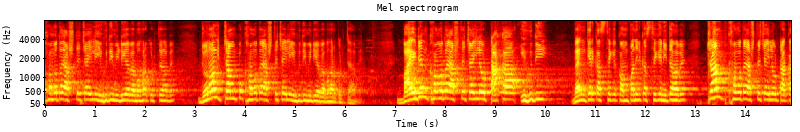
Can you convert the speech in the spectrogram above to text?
ক্ষমতায় আসতে চাইলে ইহুদি মিডিয়া ব্যবহার করতে হবে। ডোনাল্ড ট্রাম্পও ক্ষমতায় আসতে চাইলে ইহুদি মিডিয়া ব্যবহার করতে হবে। বাইডেন ক্ষমতায় আসতে চাইলেও টাকা ইহুদি ব্যাংকের কাছ থেকে, কোম্পানির কাছ থেকে নিতে হবে। ট্রাম্প ক্ষমতায় আসতে চাইলেও টাকা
